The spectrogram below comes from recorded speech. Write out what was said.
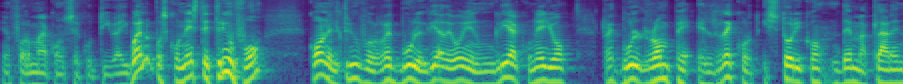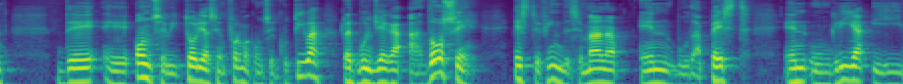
en forma consecutiva. Y bueno, pues con este triunfo, con el triunfo de Red Bull el día de hoy en Hungría, con ello Red Bull rompe el récord histórico de McLaren de 11 eh, victorias en forma consecutiva. Red Bull llega a 12 este fin de semana en Budapest, en Hungría, y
